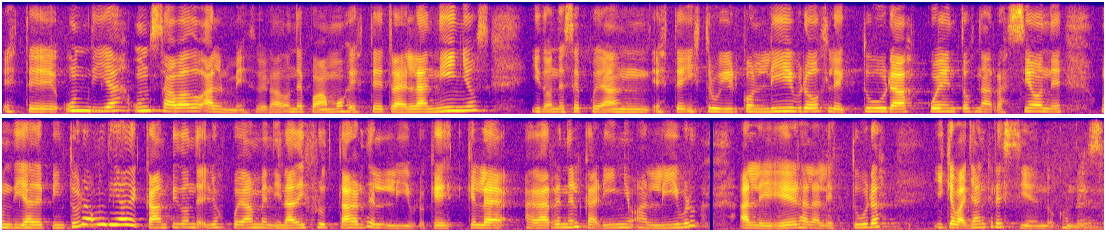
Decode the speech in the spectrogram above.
este, un día, un sábado al mes, ¿verdad? Donde podamos este, traer a niños y donde se puedan este, instruir con libros, lecturas, cuentos, narraciones, un día de pintura, un día de camping donde ellos puedan venir a disfrutar del libro, que, que le agarren el cariño al libro, a leer, a la lectura y que vayan creciendo con desde, eso.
